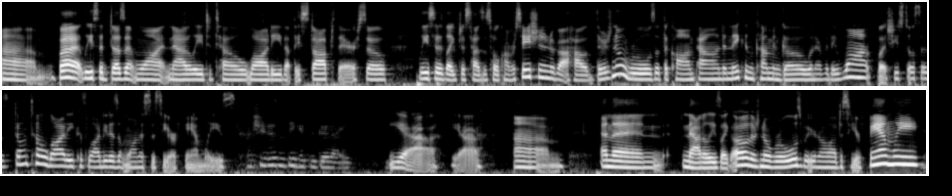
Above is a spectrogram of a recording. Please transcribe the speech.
Um, but Lisa doesn't want Natalie to tell Lottie that they stopped there. So Lisa like just has this whole conversation about how there's no rules at the compound and they can come and go whenever they want. But she still says, "Don't tell Lottie because Lottie doesn't want us to see our families." She doesn't think it's a good idea. Yeah, yeah. Um, and then Natalie's like, "Oh, there's no rules, but you're not allowed to see your family."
